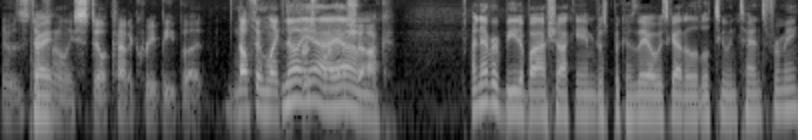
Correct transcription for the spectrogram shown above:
It was Right. definitely still kind of creepy, but nothing like the first yeah, I, um, Bioshock. I never beat a Bioshock game just because they always got a little too intense for me.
